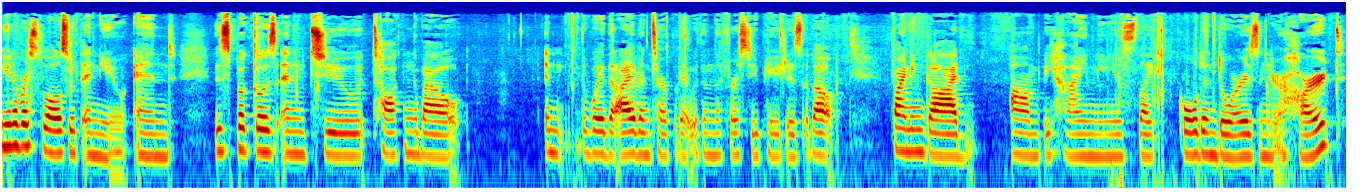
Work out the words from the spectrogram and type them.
the universe dwells within you. And this book goes into talking about in the way that I've interpreted it within the first few pages about finding God um, behind these like golden doors in your heart.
